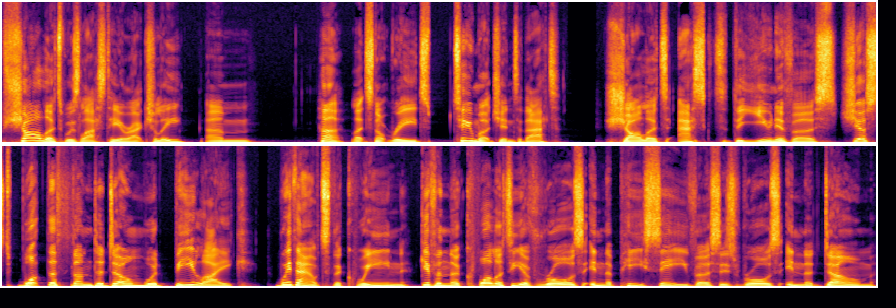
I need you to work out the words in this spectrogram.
Charlotte was last here, actually. Um, huh, let's not read too much into that. Charlotte asked the universe just what the Thunderdome would be like without the Queen. Given the quality of Raws in the PC versus Raws in the Dome,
